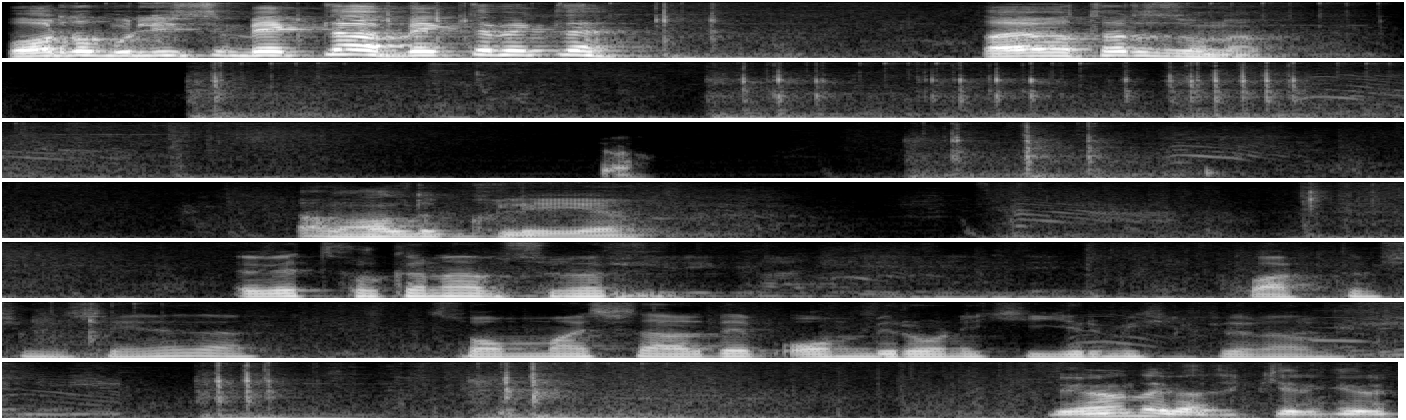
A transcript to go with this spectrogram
Bu arada bu Lee Sin bekle abi bekle bekle. Dive atarız ona. Ya. Tamam aldık kuleyi ya. Evet Furkan abi Smurf. Baktım şimdi şeyine de. Son maçlarda hep 11, 12, 20 kill falan almış. Leona da gelecek geri geri.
